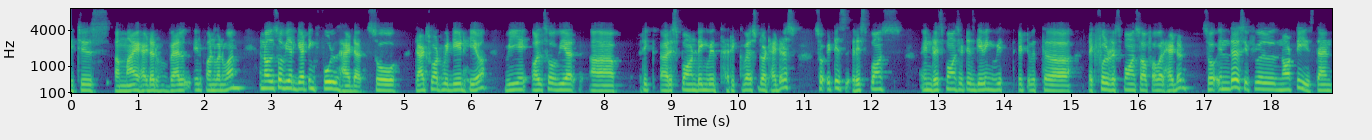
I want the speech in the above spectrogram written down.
which is uh, my header well 111 and also we are getting full header. So that's what we did here. We also we are uh, uh, responding with request dot headers so it is response in response it is giving with it with uh, like full response of our header. So in this if you will notice then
